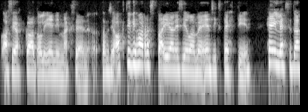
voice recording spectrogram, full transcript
asiakkaat oli enimmäkseen tämmöisiä aktiiviharrastajia, niin silloin me ensiksi tehtiin heille sitä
